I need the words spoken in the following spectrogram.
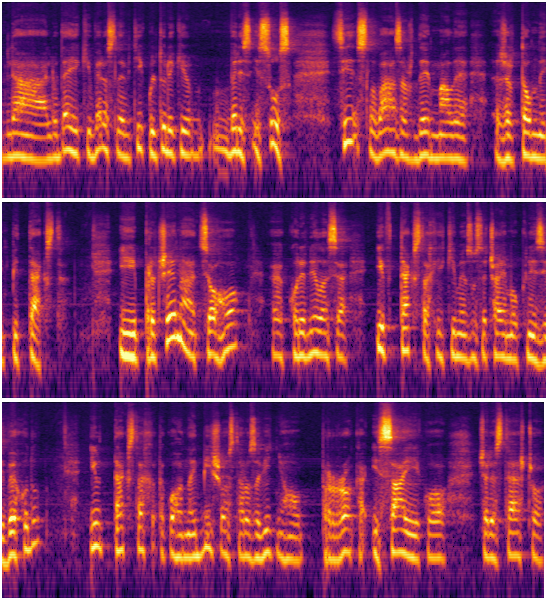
для людей, які виросли в тій культурі, в якій виріс Ісус, ці слова завжди мали жертовний підтекст. І причина цього е, корінилася і в текстах, які ми зустрічаємо в книзі Виходу, і в текстах такого найбільшого старозавітнього пророка Ісаї, якого через те, що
